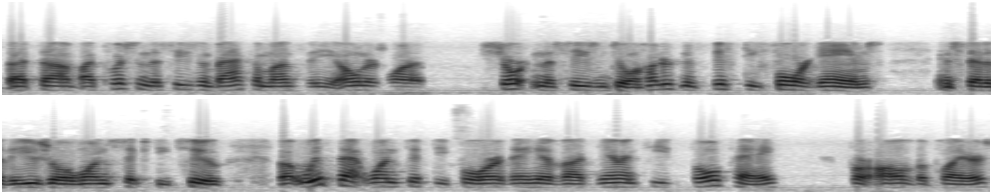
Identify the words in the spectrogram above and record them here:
But uh, by pushing the season back a month, the owners want to shorten the season to 154 games instead of the usual 162. But with that 154, they have uh, guaranteed full pay for all of the players.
